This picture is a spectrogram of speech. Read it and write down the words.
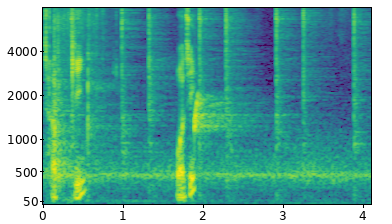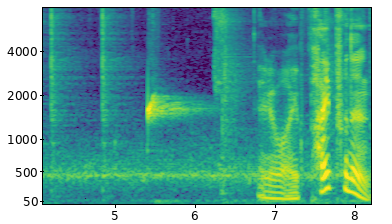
잡기? 뭐지? 내려와. 이 파이프는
